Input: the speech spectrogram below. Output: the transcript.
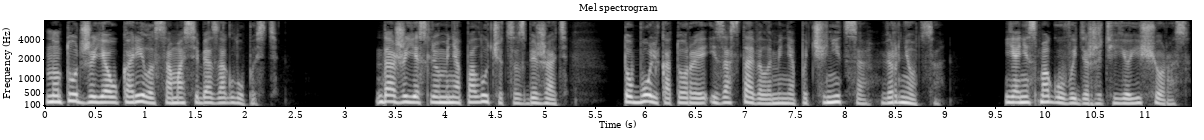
Но тут же я укорила сама себя за глупость. Даже если у меня получится сбежать, то боль, которая и заставила меня подчиниться, вернется. Я не смогу выдержать ее еще раз.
